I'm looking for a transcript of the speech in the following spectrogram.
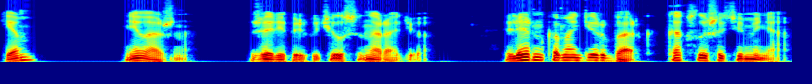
Кем? Неважно. Джерри переключился на радио. Лерн, командир Барк, как слышите меня?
